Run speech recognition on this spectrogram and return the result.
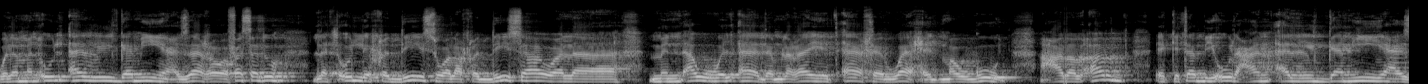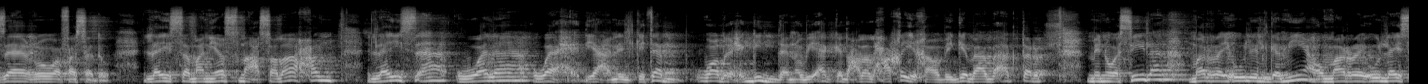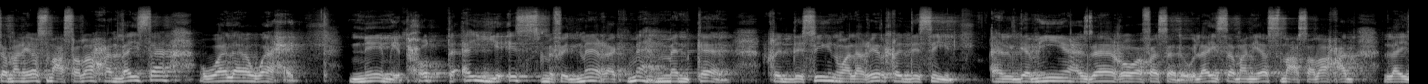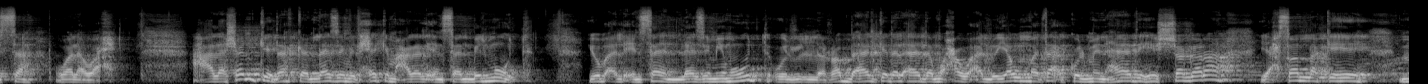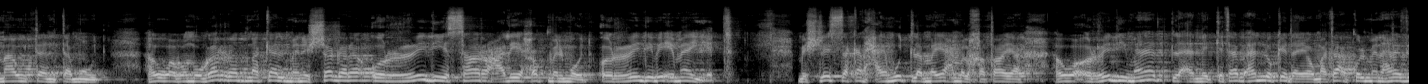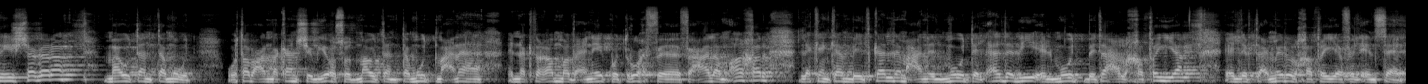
ولما نقول الجميع زاغ وفسدوا لا تقول لي قديس ولا قديسة ولا من أول آدم لغاية آخر واحد موجود على الأرض. الكتاب بيقول عن الجميع زاغوا وفسدوا ليس من يصنع صلاحا ليس ولا واحد. يعني الكتاب واضح جدا وبيأكد على الحقيقة وبيجيبها بأكثر من وسيلة. مرة يقول الجميع ومرة يقول ليس من يصنع صلاحا ليس ولا واحد. نامي تحط أي اسم في دماغك مهما كان قديسين ولا غير قديسين. الجميع زاغوا وفسدوا ليس من يصنع صلاحا ليس ولا واحد. علشان كده كان لازم يتحكم على الإنسان بالموت. يبقى الإنسان لازم يموت والرب قال كده لآدم وحواء قال له يوم تأكل من هذه الشجرة يحصل لك إيه؟ موتا تموت. هو بمجرد ما كل من الشجرة already صار عليه حكم الموت already بقي ميت. مش لسه كان هيموت لما يعمل خطايا. هو already مات لأن الكتاب قال له كده يوم تأكل من هذه الشجرة موتا تموت. وطبعا ما كانش بيقصد موتا تموت معناها إنك تغمض عينيك وتروح في في عالم آخر لكن كان بيتكلم عن الموت الأدبي الموت بتاع الخطية اللي بتعمله الخطية في الإنسان.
